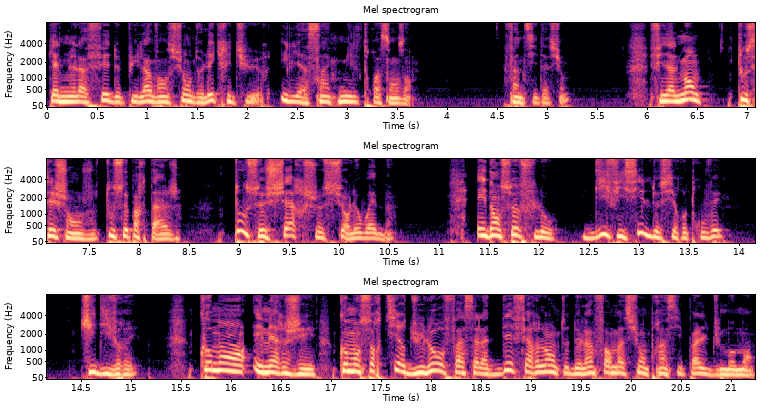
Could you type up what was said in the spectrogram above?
qu'elle ne l'a fait depuis l'invention de l'écriture il y a 5300 ans. Fin de citation. Finalement, tout s'échange, tout se partage, tout se cherche sur le web. Et dans ce flot, difficile de s'y retrouver. Qui dit vrai? Comment émerger Comment sortir du lot face à la déferlante de l'information principale du moment?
